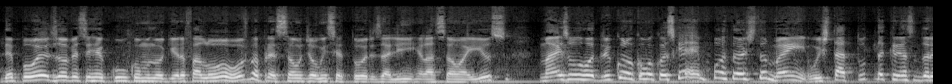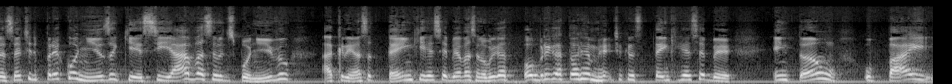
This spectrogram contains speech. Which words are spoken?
Depois houve esse recuo, como o Nogueira falou, houve uma pressão de alguns setores ali em relação a isso, mas o Rodrigo colocou uma coisa que é importante também. O Estatuto da Criança e Adolescente ele preconiza que se há vacina disponível, a criança tem que receber a vacina. Obrigatoriamente a criança tem que receber. Então, o pai,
